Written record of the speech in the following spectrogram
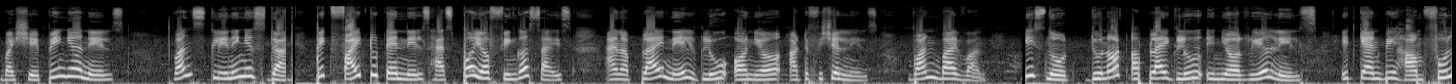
by shaping your nails. Once cleaning is done, pick 5 to 10 nails as per your finger size and apply nail glue on your artificial nails one by one. Please note, do not apply glue in your real nails. It can be harmful.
